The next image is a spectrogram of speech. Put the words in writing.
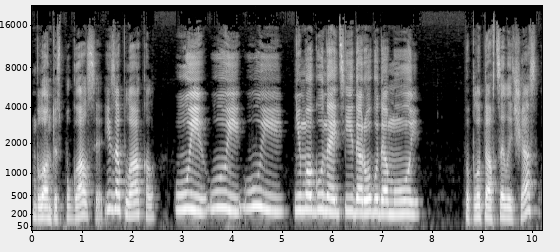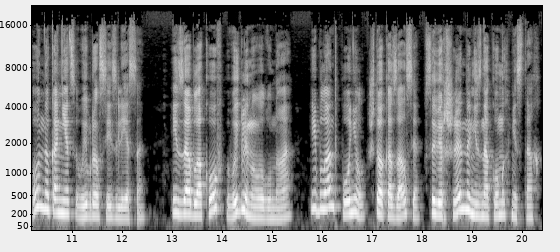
Блант испугался и заплакал. «Уи, уи, уи, не могу найти дорогу домой». Поплутав целый час, он, наконец, выбрался из леса. Из-за облаков выглянула луна, и Блант понял, что оказался в совершенно незнакомых местах.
